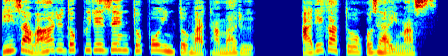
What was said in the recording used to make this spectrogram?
ビザワールドプレゼントポイントが貯まる。ありがとうございます。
